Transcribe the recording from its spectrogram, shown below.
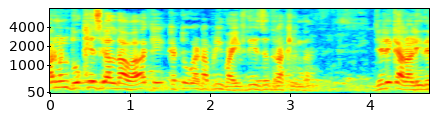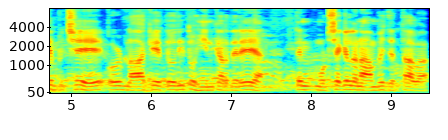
ਪਰ ਮੈਨੂੰ ਦੁੱਖ ਇਸ ਗੱਲ ਦਾ ਵਾ ਕਿ ਘੱਟੋ ਘੱਟ ਆਪਣੀ ਵਾਈਫ ਦੀ ਇੱਜ਼ਤ ਰੱਖ ਲੈਂਦਾ। ਜਿਹੜੇ ਘਰ ਵਾਲੀ ਦੇ ਪਿੱਛੇ ਉਹ ਲਾ ਕੇ ਤੇ ਉਹਦੀ ਤੋਹੀਨ ਕਰਦੇ ਰਹੇ ਆ ਤੇ ਮੋਟਰਸਾਈਕਲ ਇਨਾਮ ਵਿੱਚ ਦਿੱਤਾ ਵਾ।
